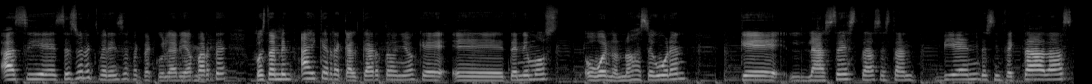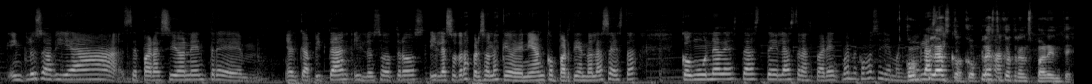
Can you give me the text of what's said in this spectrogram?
Así es, es una experiencia espectacular y aparte pues también hay que recalcar, Toño, que eh, tenemos, o bueno, nos aseguran que las cestas están bien desinfectadas, incluso había separación entre el capitán y los otros y las otras personas que venían compartiendo la cesta con una de estas telas transparentes, bueno, ¿cómo se llama? Con, plástico, plástico, transparente.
